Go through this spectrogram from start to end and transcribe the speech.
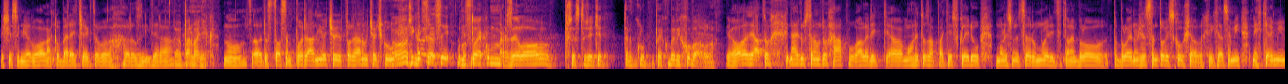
Ještě jsem měl volal na kobereček, to bylo hrozný teda. Pan Maněk. No, to, dostal jsem pořádný, čo, pořádnou čočku. No, říkal, myslel že si, mysl... to jako mrzelo, přestože tě ten klub jakoby vychoval. Jo, já to na jednu stranu to chápu, ale teď uh, mohli to zaplatit v klidu, mohli jsme se domluvit, teď to nebylo, to bylo jenom, že jsem to vyzkoušel. Já jsem jí, nechtěli mi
